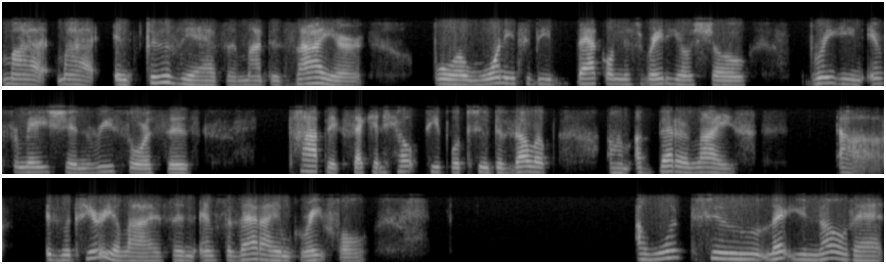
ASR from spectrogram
my my enthusiasm, my desire for wanting to be back on this radio show, bringing information, resources, topics that can help people to develop um, a better life uh, is materialized, and, and for that I am grateful. I want to let you know that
